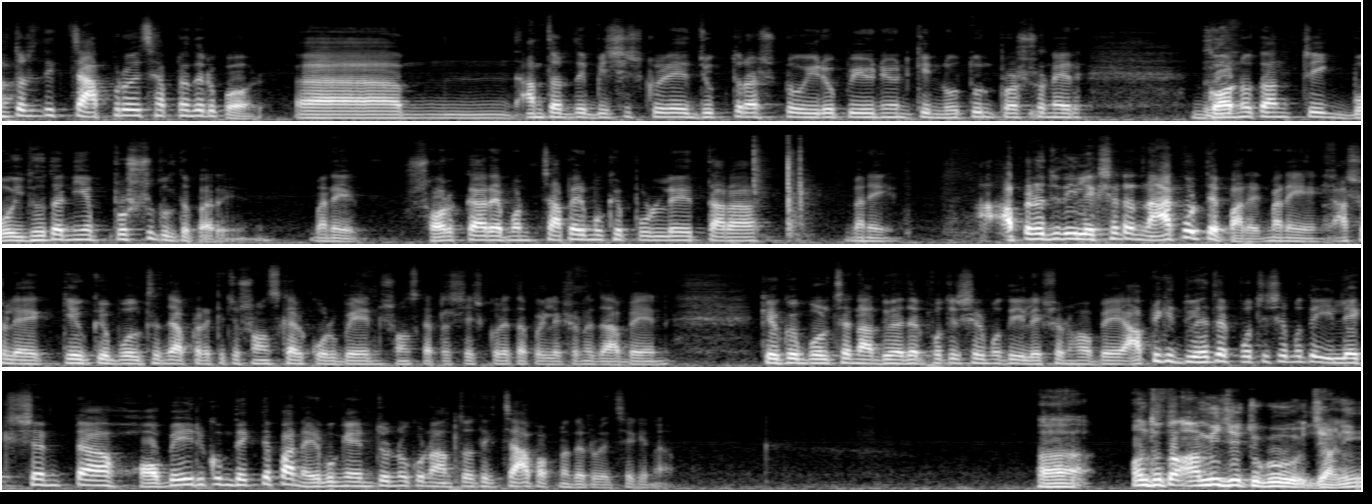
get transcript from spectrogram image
আন্তর্জাতিক চাপ রয়েছে আপনাদের উপর? আন্তর্জাতিক বিশেষ করে যুক্তরাষ্ট্র, ইউরোপীয় ইউনিয়ন কি নতুন প্রশ্নের গণতান্ত্রিক বৈধতা নিয়ে প্রশ্ন তুলতে পারে? মানে সরকার এমন চাপের মুখে পড়লে তারা মানে আপনারা যদি ইলেকশনটা না করতে পারেন মানে আসলে কেউ কেউ বলছেন যে আপনারা কিছু সংস্কার করবেন, সংস্কারটা শেষ করে তারপর ইলেকশনে যাবেন। কেউ কেউ বলছেন না, দুই হাজার পঁচিশের মধ্যে ইলেকশন হবে। আপনি কি দুই হাজার পঁচিশের মধ্যে ইলেকশনটা হবে এরকম দেখতে পান? এবং এর জন্য কোনো আন্তর্জাতিক চাপ আপনাদের রয়েছে কিনা? অন্তত আমি যেটুকু জানি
